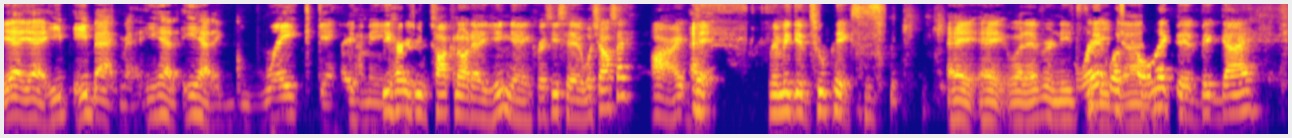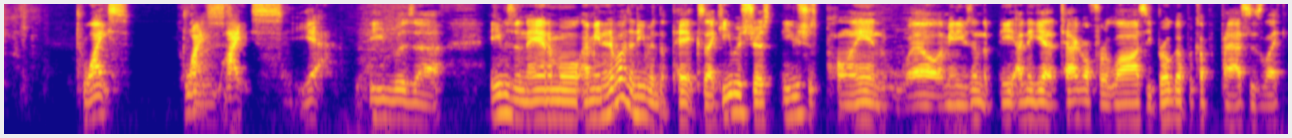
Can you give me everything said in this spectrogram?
Yeah, yeah, he he back, man. He had he had a great game. I mean, he heard you talking all that yin yang, Chris. He said, "What y'all say? All right, bet. let me get two picks." hey, hey, whatever needs to Rent be was done. collected, big guy. twice Twice. twice yeah he was uh he was an animal i mean it wasn't even the picks like he was just he was just playing well i mean he was in the he, i think he had a tackle for loss he broke up a couple passes like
